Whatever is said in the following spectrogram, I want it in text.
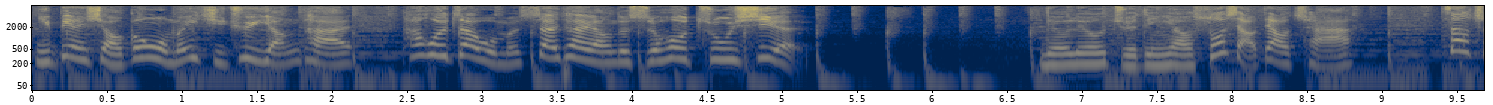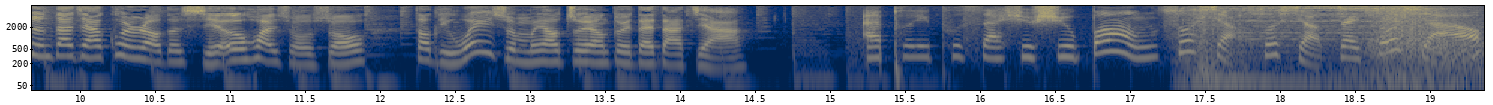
你变小，跟我们一起去阳台，他会在我们晒太阳的时候出现。溜溜决定要缩小调查。造成大家困扰的邪恶坏手手，到底为什么要这样对待大家？阿普利菩萨咻咻蹦，缩小缩小再缩小。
